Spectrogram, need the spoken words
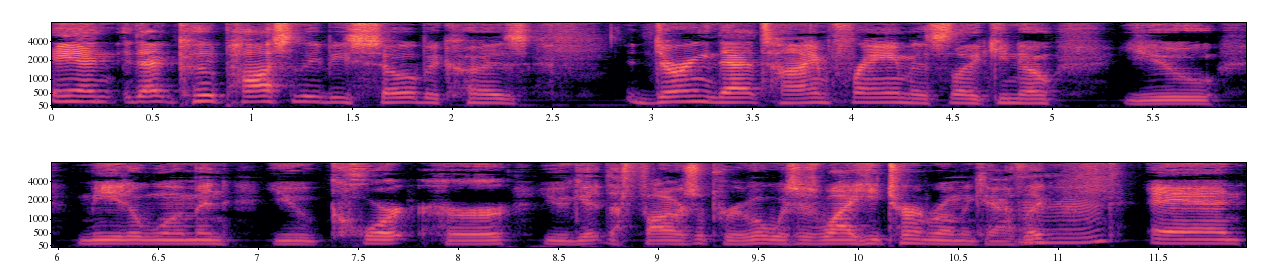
and that could possibly be so because during that time frame it's like you know you meet a woman you court her you get the father's approval which is why he turned roman catholic Mhm. and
